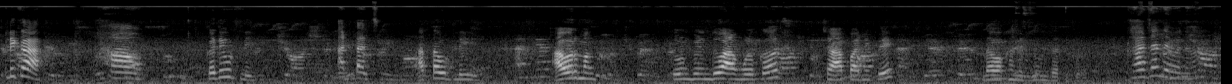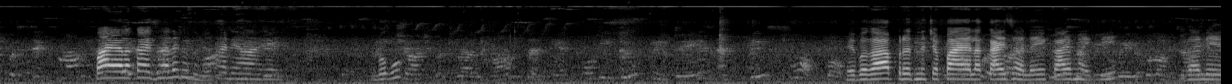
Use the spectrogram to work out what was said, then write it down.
उठली का? हो. कधी उठली? आताच. आता उठली. आवर मग. तोंड बिंदू आंघोळ कर चहा पाणी पे दवाखान्यात घेऊन जाते काय झालं मला पायाला काय झालं का तुझ्या अरे हा हे बघू. हे बघा प्रज्ञाच्या पायाला काय झालंय काय माहिती? झाले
